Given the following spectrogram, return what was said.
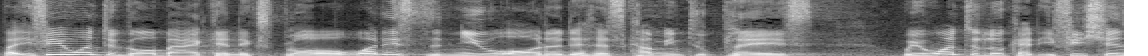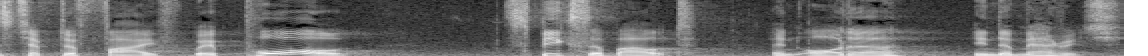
But if you want to go back and explore what is the new order that has come into place, we want to look at Ephesians chapter 5, where Paul speaks about an order in the marriage.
